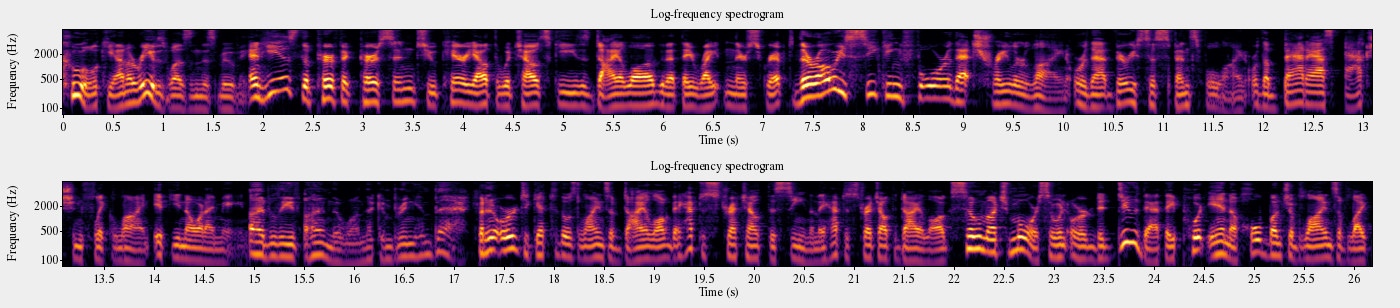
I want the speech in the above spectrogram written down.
cool Keanu Reeves was in this movie. And he is the perfect person to carry out the Wachowskis' dialogue that they write in their script. They're always seeking for that trailer line, or that very suspenseful line, or the badass action flick line, if you know what I mean. I believe I'm the one that can bring him back. But in order to get to those lines of dialogue, they have to stretch out the scene, and they have to stretch out the dialogue so much more. So in order to do that, they put in a whole bunch of lines of like,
